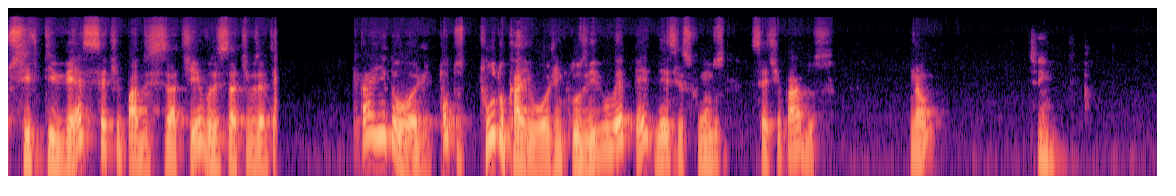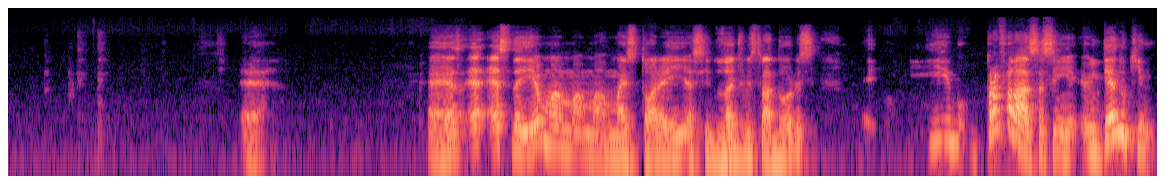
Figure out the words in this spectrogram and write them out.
se tivesse ser tipado esses ativos, esses ativos devem ter caído hoje. Todos, tudo caiu hoje, inclusive o VP desses fundos ser tipados. Não? Sim. É. É, essa daí é uma, uma, uma, história aí, assim, dos administradores. E para falar assim, eu entendo que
